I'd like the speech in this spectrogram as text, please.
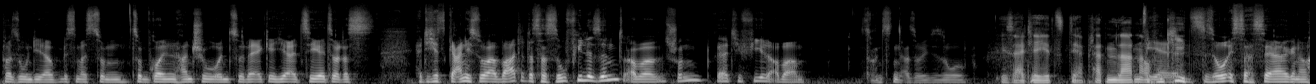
Person, die da ein bisschen was zum, zum goldenen Handschuh und zu der Ecke hier erzählt. So, das hätte ich jetzt gar nicht so erwartet, dass das so viele sind, aber schon relativ viel. Aber ansonsten, also so. Ihr seid ja jetzt der Plattenladen auf dem Kiez. So ist das, ja, genau.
